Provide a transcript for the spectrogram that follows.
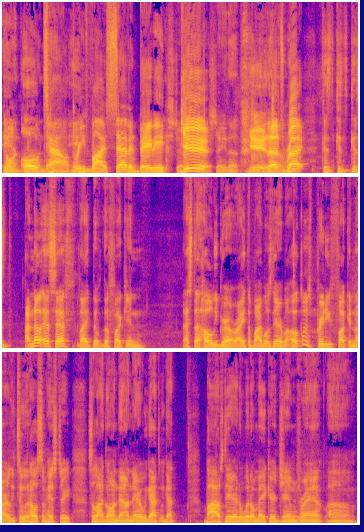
in Throwing- Oaktown, three five seven, baby. straight- Yeah, straight up. yeah, that's right. Cause, cause, cause I know SF like the the fucking that's the holy grail, right? The Bible's there, but Oakland's pretty fucking gnarly too. It holds some history. It's a lot going down there. We got we got Bob's there, the Widowmaker, Jim's Ramp, um,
